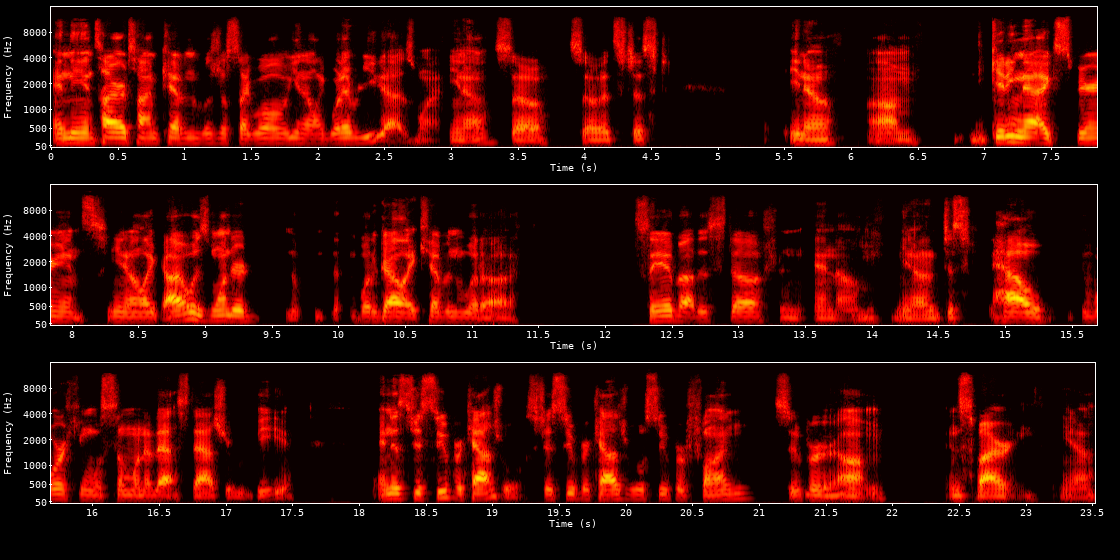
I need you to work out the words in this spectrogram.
and the entire time Kevin was just like, well, you know, like whatever you guys want, you know. So so it's just, you know, um, getting that experience. You know, like I always wondered what a guy like Kevin would uh say about this stuff, and and um, you know, just how working with someone of that stature would be. And it's just super casual. It's just super casual, super fun, super um inspiring. You know.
